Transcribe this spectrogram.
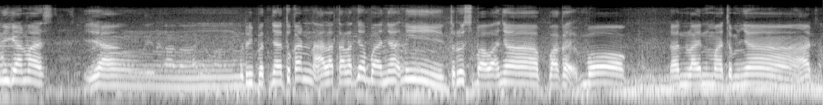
Ini kan mas, yang ribetnya itu kan alat-alatnya banyak nih, terus bawanya pakai box dan lain macamnya. Ad-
